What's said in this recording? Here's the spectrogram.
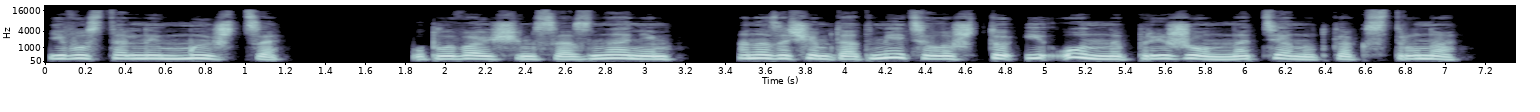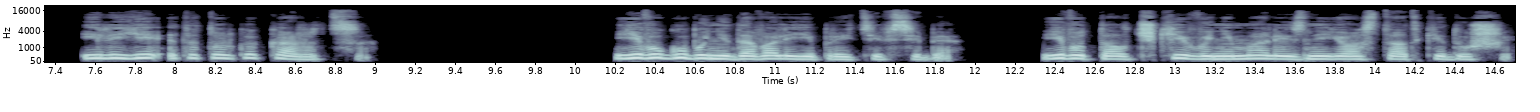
его стальные мышцы. Уплывающим сознанием она зачем-то отметила, что и он напряжен, натянут, как струна. Или ей это только кажется? Его губы не давали ей прийти в себя. Его толчки вынимали из нее остатки души.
